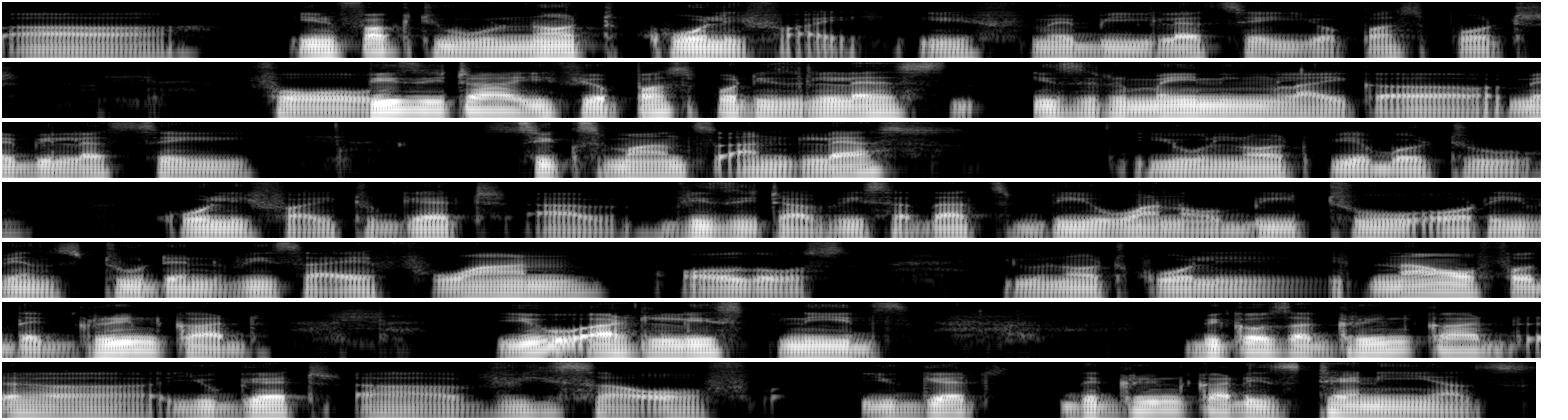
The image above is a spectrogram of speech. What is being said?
a, in fact you will not qualify. If maybe let's say your passport for visitor if your passport is less is remaining like uh, maybe let's say six months and less you will not be able to qualify to get a visitor visa. That's b1 or b2 or even student visa f1 all those you not qualify. Now for the green card you at least needs because a green card uh, you get a visa of you get the green card is 10 years.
